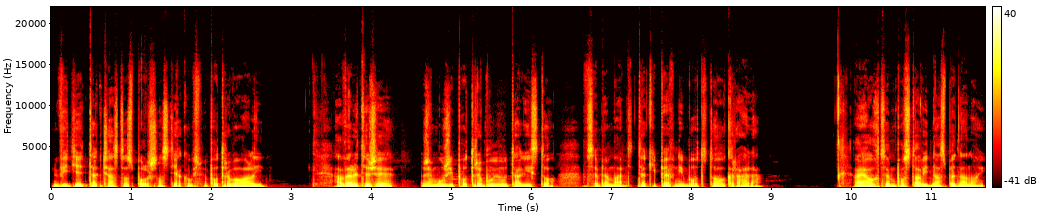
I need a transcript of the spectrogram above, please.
vidieť tak často v spoločnosti, ako by sme potrebovali. A verete, že, že muži potrebujú takisto v sebe mať taký pevný bod toho kráľa. A ja ho chcem postaviť naspäť na nohy.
